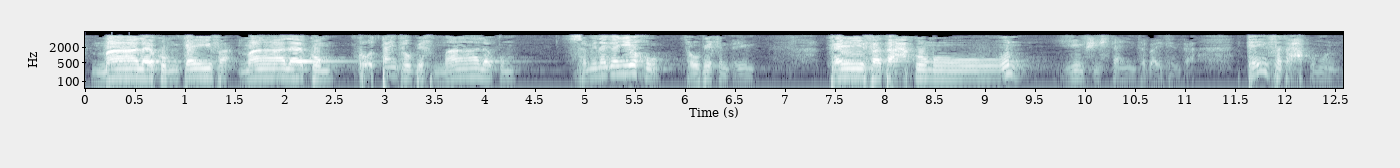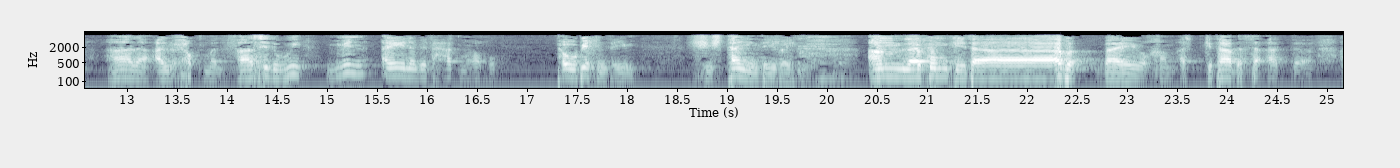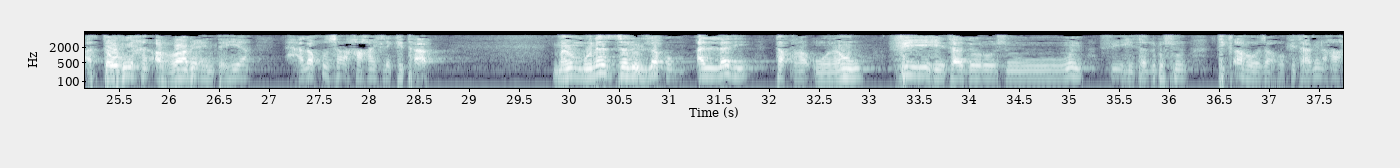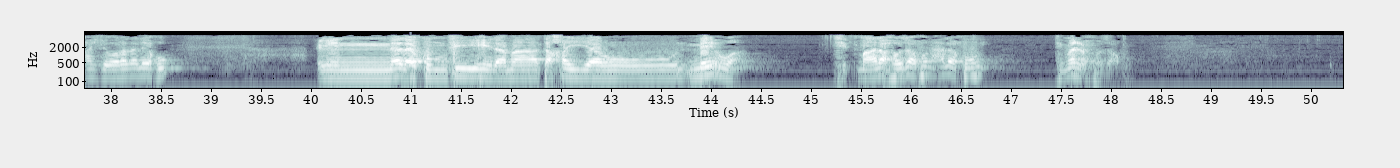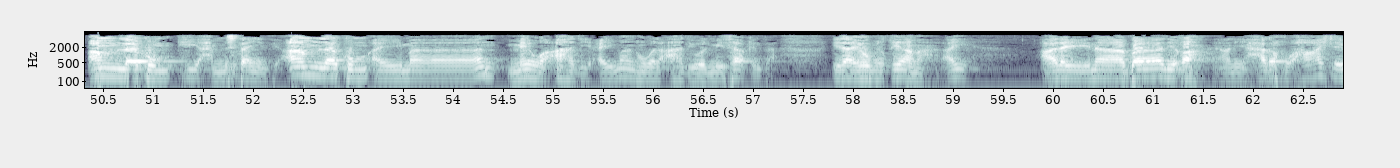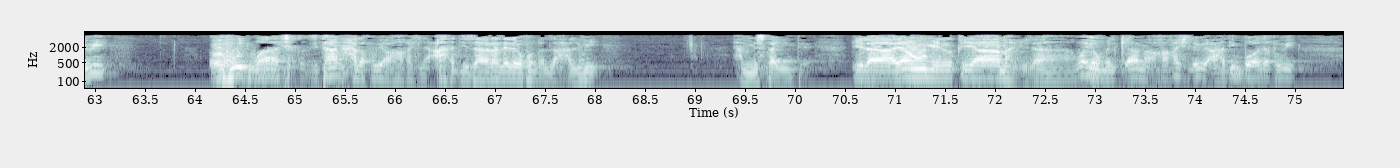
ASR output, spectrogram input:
ما لكم كيف؟ ما لكم. كوتين توبيخ. ما لكم. سمينا قال يخو. توبيخ انتهم كيف تحكمون؟ يمشي شتين انت بيت انت كيف تحكمون؟ هذا الحكم الفاسد. من أين بتحكم أخو توبيخ انتهم ششتين دي بيت أم لكم كتاب؟ بايو خم. الكتاب التوبيخ الرابع انتهي. حلقوا ساخخش لكتاب. من منزل لكم الذي تقرؤونه؟ فيه تدرسون. فيه تدرسون. تكأروا زاهو كتابين خخش لورد ليخو إن لكم فيه لما تخيرون. ميوة. تتمالحوا زاهون على خوي تملحوا زاهو أم لكم هي حمستين أم لكم أيمان؟ ما وعهدي أيمان هو العهد والميثاق انت. إلى يوم القيامة. أي علينا بالغة. يعني حلقوا هاش لوي. عهود واثق زيتان حلقوا يا هاش عهد زارة لليكون الله حلوي. حمستين إلى يوم القيامة. إلى ويوم القيامة هاش لوي. عهدين بوالغ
